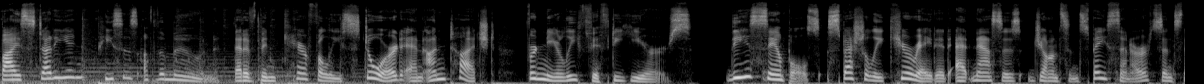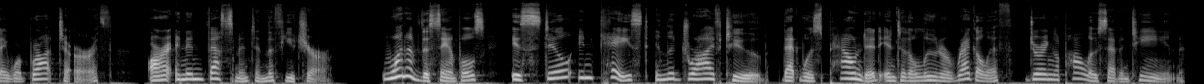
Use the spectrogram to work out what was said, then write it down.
by studying pieces of the moon that have been carefully stored and untouched for nearly 50 years. These samples, specially curated at NASA's Johnson Space Center since they were brought to Earth, are an investment in the future. One of the samples is still encased in the drive tube that was pounded into the lunar regolith during Apollo 17.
